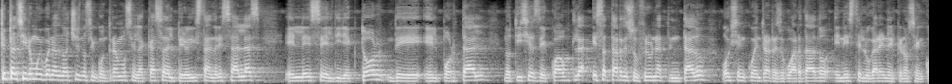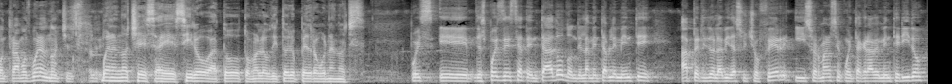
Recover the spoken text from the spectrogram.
¿Qué tal, Ciro? Muy buenas noches. Nos encontramos en la casa del periodista Andrés Salas. Él es el director del portal Noticias de Cuautla. Esta tarde sufrió un atentado. Hoy se encuentra resguardado en este lugar en el que nos encontramos. Buenas noches, Andrés. Buenas noches, eh, Ciro, a todo tomar el auditorio. Pedro, buenas noches. Pues eh, después de este atentado, donde lamentablemente ha perdido la vida su chofer y su hermano se encuentra gravemente herido.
